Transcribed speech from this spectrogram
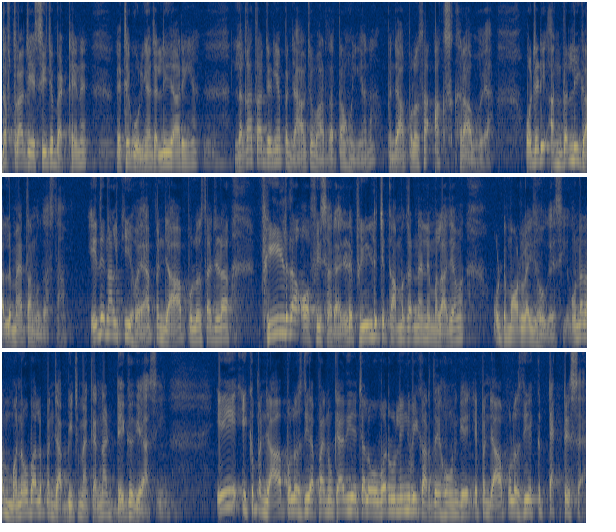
ਦਫ਼ਤਰਾਂ 'ਚ ਏਸੀ 'ਚ ਬੈਠੇ ਨੇ, ਇੱਥੇ ਗੋਲੀਆਂ ਚੱਲੀ ਜਾ ਰਹੀਆਂ। ਲਗਾਤਾਰ ਜਿਹੜੀਆਂ ਪੰਜਾਬ 'ਚ ਵਾਰਦਾਤਾਂ ਹੋਈਆਂ ਨਾ, ਪੰਜਾਬ ਪੁਲਿਸ ਦਾ ਅਕਸ ਖਰਾਬ ਹੋਇਆ। ਉਹ ਜਿਹੜੀ ਅੰਦਰਲੀ ਗੱਲ ਮੈਂ ਤੁਹਾਨੂੰ ਦੱਸਦਾ, ਇਹਦੇ ਨਾਲ ਕੀ ਹੋਇਆ, ਪੰਜਾਬ ਪੁਲਿਸ ਦਾ ਜਿਹੜਾ ਫੀਲਡ ਦਾ ਆਫੀਸਰ ਹੈ, ਜਿਹੜੇ ਫੀਲਡ 'ਚ ਕੰਮ ਕਰਨ ਵਾਲੇ ਮੁਲਾਜ਼ਮ, ਉਹ ਡਿਮੋਰਲਾਈਜ਼ ਹੋ ਗਏ ਸੀ। ਉਹਨਾਂ ਦਾ ਮਨੋਬਲ ਪੰਜਾਬੀ 'ਚ ਮੈਂ ਕਹਿੰਦਾ ਡਿੱਗ ਗਿਆ ਸੀ। ਇਹ ਇੱਕ ਪੰਜਾਬ ਪੁਲਿਸ ਦੀ ਆਪਾਂ ਇਹਨੂੰ ਕਹਿ ਦਈਏ, ਚਲੋ ਓਵਰ ਰੂਲਿੰਗ ਵੀ ਕਰਦੇ ਹੋਣਗੇ, ਇਹ ਪੰਜਾਬ ਪੁਲਿਸ ਦੀ ਇੱਕ ਟੈਕਟਿਸ ਹੈ।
